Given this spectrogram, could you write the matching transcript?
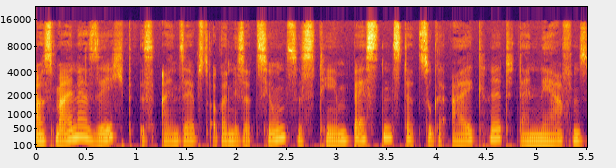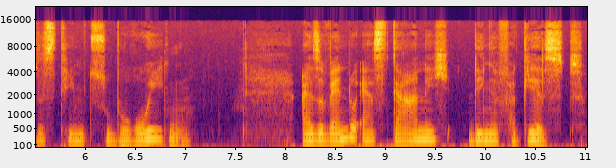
Aus meiner Sicht ist ein Selbstorganisationssystem bestens dazu geeignet, dein Nervensystem zu beruhigen. Also wenn du erst gar nicht Dinge vergisst,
